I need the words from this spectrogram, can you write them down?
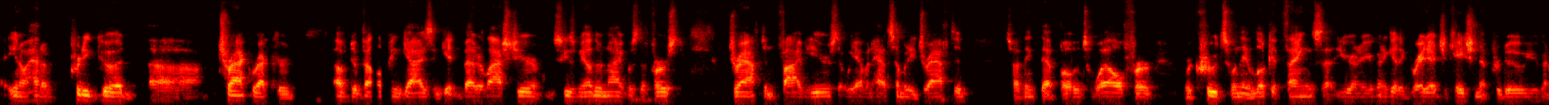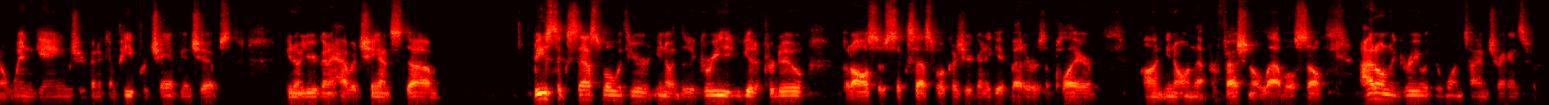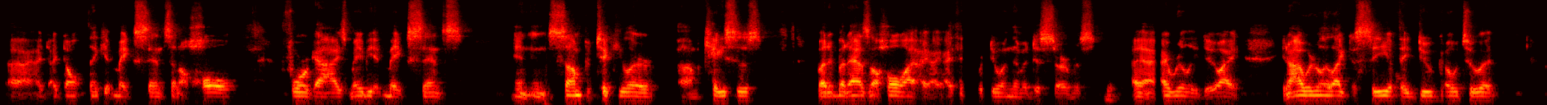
you know, had a pretty good uh, track record of developing guys and getting better. Last year, excuse me, other night was the first draft in five years that we haven't had somebody drafted. So I think that bodes well for recruits when they look at things that you're gonna you're gonna get a great education at Purdue. You're gonna win games. You're gonna compete for championships. You know, you're gonna have a chance to um, be successful with your you know the degree that you get at Purdue, but also successful because you're going to get better as a player on you know on that professional level. So I don't agree with the one-time transfer. Uh, I, I, don't think it makes sense in a whole for guys. Maybe it makes sense in in some particular um, cases but but as a whole, I, I think we're doing them a disservice. I, I, really do. I, you know, I would really like to see if they do go to it,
